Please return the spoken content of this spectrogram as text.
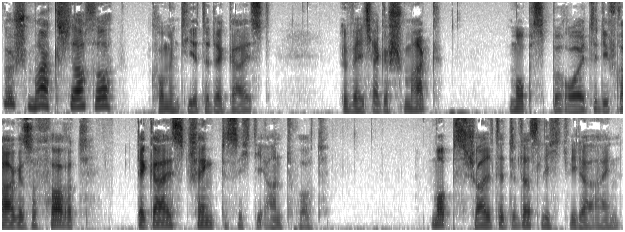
Geschmackssache, kommentierte der Geist. Welcher Geschmack? Mops bereute die Frage sofort. Der Geist schenkte sich die Antwort. Mops schaltete das Licht wieder ein.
